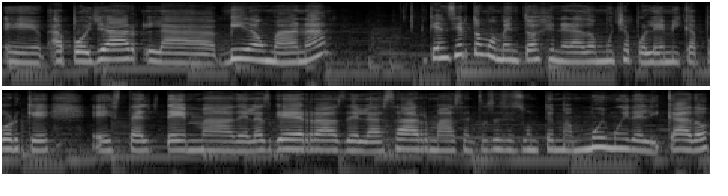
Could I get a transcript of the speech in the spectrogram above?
eh, apoyar la vida humana que en cierto momento ha generado mucha polémica porque está el tema de las guerras, de las armas, entonces es un tema muy muy delicado,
